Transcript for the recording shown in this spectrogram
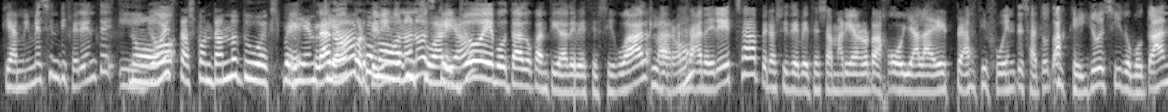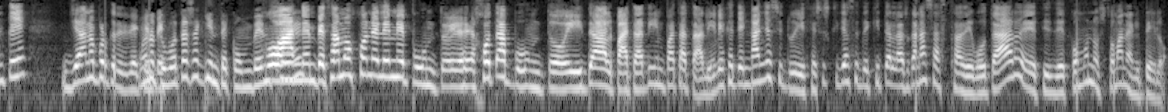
que a mí me es indiferente y no, yo... estás contando tu experiencia eh, Claro, porque digo, no, no, es que yo he votado cantidad de veces igual claro. a, la derecha, pero así de veces a Mariano Rajoy, a la ESPE, a Cifuentes, a todas, que yo he sido votante ya no porque desde bueno, tú votas a quien te convence. Cuando empezamos con el M punto, el J punto y tal, patatín, patatal, y ves que te engañas y tú dices, es que ya se te quitan las ganas hasta de votar, es decir, de cómo nos toman el pelo.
